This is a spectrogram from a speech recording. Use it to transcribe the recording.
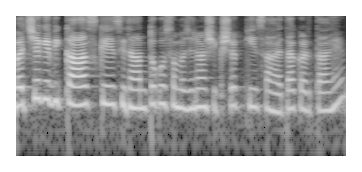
बच्चे के विकास के सिद्धांतों को समझना शिक्षक की सहायता करता है।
